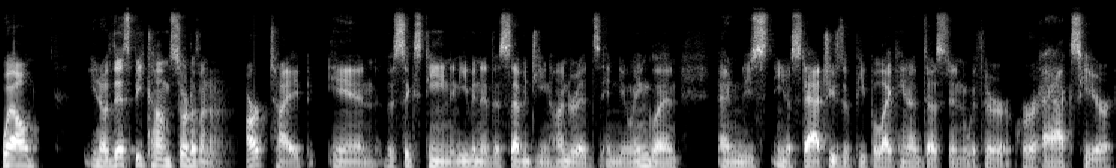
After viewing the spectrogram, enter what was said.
Well, you know, this becomes sort of an archetype in the 16 and even in the 1700s in New England. And these, you know, statues of people like Hannah Duston with her her axe here,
